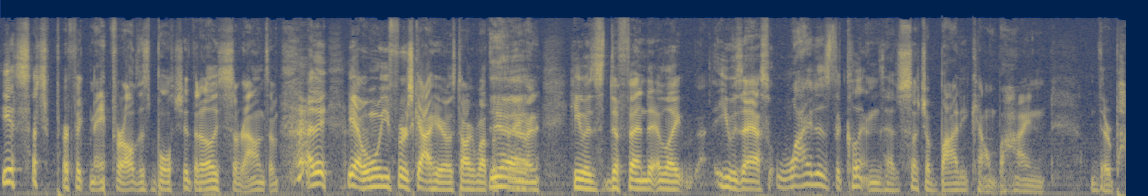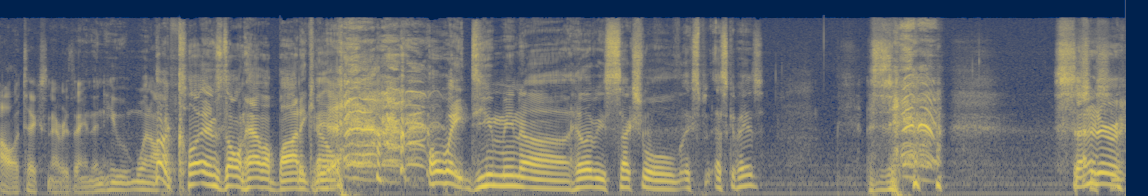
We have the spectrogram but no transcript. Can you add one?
he has such a perfect name for all this bullshit that always surrounds him. I think, yeah, when we first got here, I was talking about the Yeah. thing when he was defending, like, he was asked, why does the Clintons have such a body count behind their politics and everything? And then he went on The off. Clintons don't have a body count. oh wait, do you mean uh, Hillary's sexual ex- escapades? Senator.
